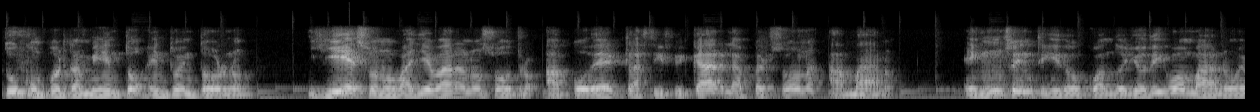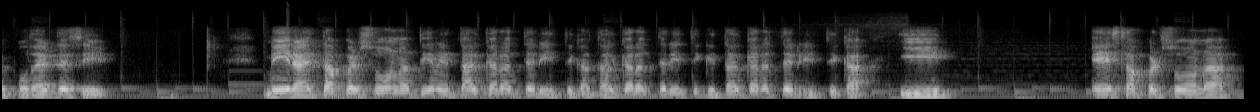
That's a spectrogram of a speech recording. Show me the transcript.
tu comportamiento en tu entorno, y eso nos va a llevar a nosotros a poder clasificar la persona a mano. En un sentido, cuando yo digo a mano, es poder decir, mira, esta persona tiene tal característica, tal característica y tal característica, y esa persona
